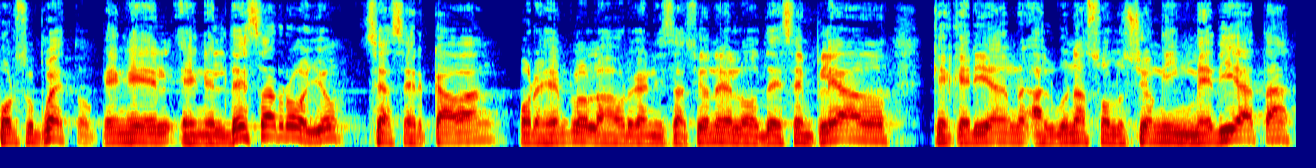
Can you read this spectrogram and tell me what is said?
Por supuesto que en el, en el desarrollo se acercaban, por ejemplo, las organizaciones de los desempleados que querían alguna solución inmediata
